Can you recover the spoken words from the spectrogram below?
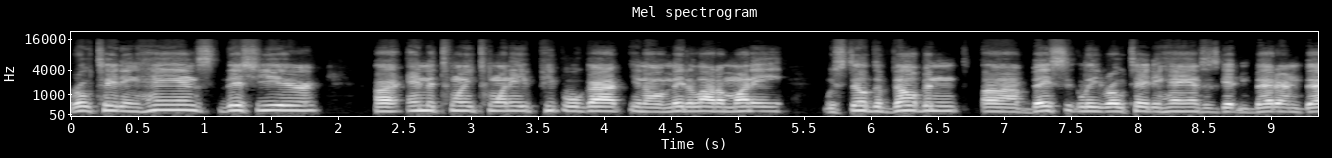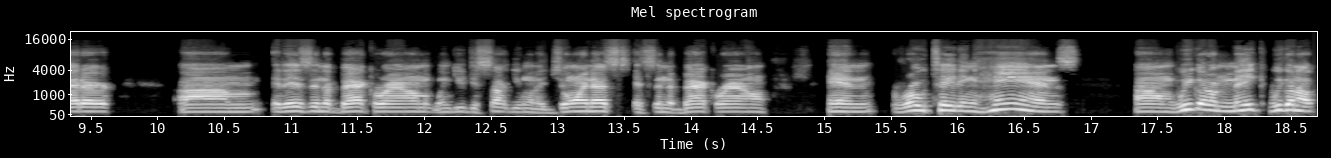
rotating hands this year uh, into 2020. People got, you know, made a lot of money. We're still developing uh, basically rotating hands is getting better and better. Um, it is in the background when you decide you want to join us, it's in the background. And rotating hands, um, we're gonna make we're gonna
